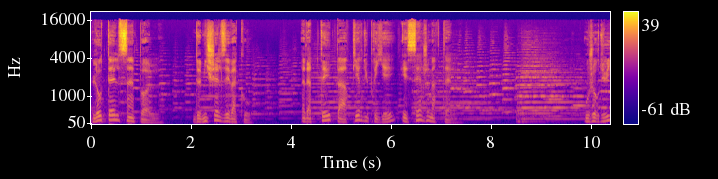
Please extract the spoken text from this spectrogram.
L'Hôtel Saint-Paul de Michel Zévaco, adapté par Pierre Duprier et Serge Martel. Aujourd'hui,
